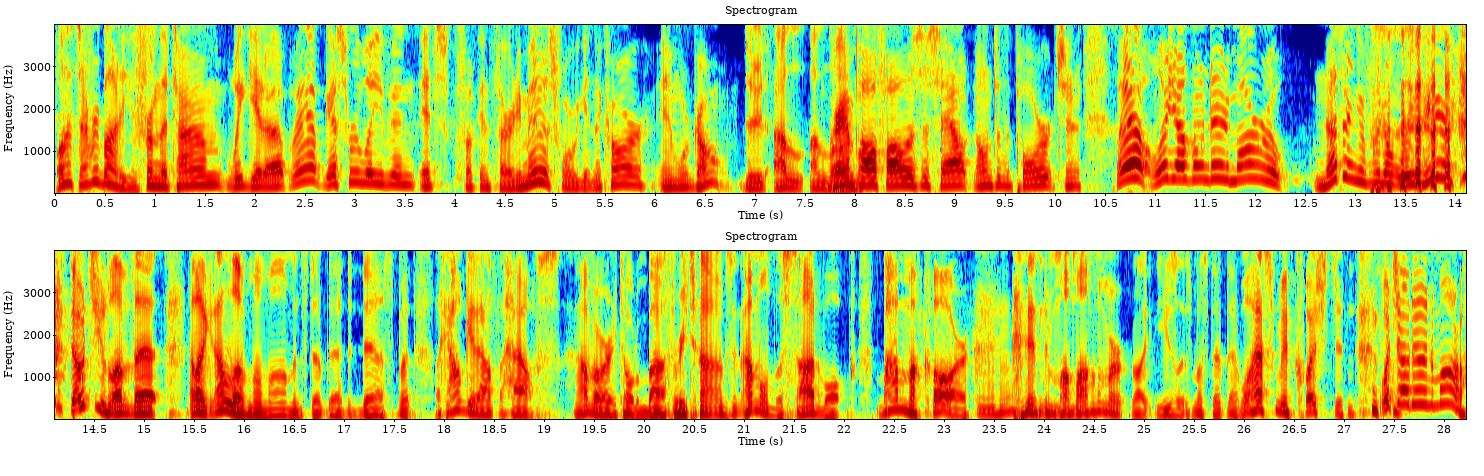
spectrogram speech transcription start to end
Well, that's everybody's. from the time we get up, well, guess we're leaving. It's fucking 30 minutes before we get in the car and we're gone. dude, I I love Grandpa follows us out onto the porch and, well, what y'all gonna do tomorrow? Nothing if we don't leave here. Don't you love that? And like, I love my mom and stepdad to death, but like, I'll get out the house, and I've already told them bye three times, and I'm on the sidewalk by my car, mm-hmm. and my mom or like, usually it's my stepdad, will ask me a question. What y'all doing tomorrow?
